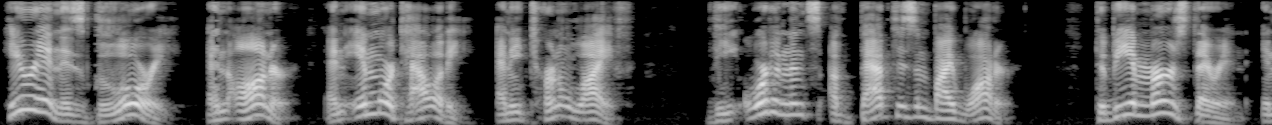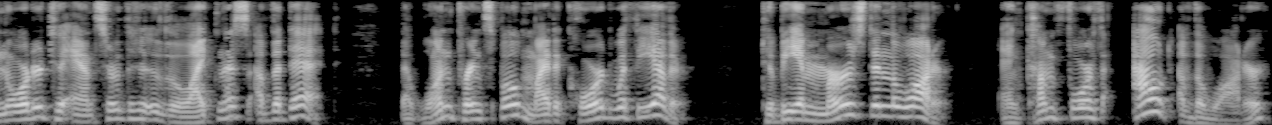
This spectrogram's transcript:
Herein is glory and honor and immortality and eternal life, the ordinance of baptism by water, to be immersed therein in order to answer to the likeness of the dead, that one principle might accord with the other, to be immersed in the water, and come forth out of the water,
